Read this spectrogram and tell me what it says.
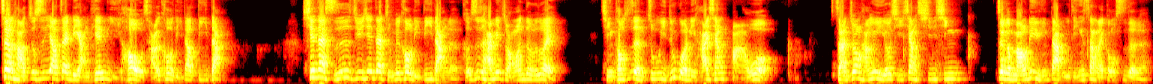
正好就是要在两天以后才会扣底到低档。现在十日均线在准备扣底低档了，可是还没转弯，对不对？请投资人注意，如果你还想把握散装航运，尤其像新兴这个毛利云大幅停上来公司的人，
